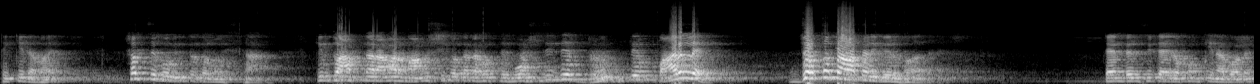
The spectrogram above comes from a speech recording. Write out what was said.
ঠিক কিনা ভাই? সবচেয়ে পবিত্রতম স্থান। কিন্তু আপনার আমার মানসিকতাটা হচ্ছে মসজিদে ঢুকতে পারলে যত তাড়াতাড়ি বের হওয়া যায়। টেন্ডেন্সিটা এরকম কিনা বলেন?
